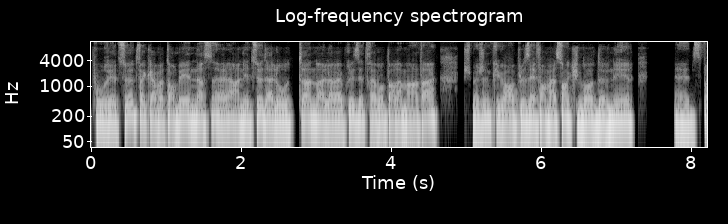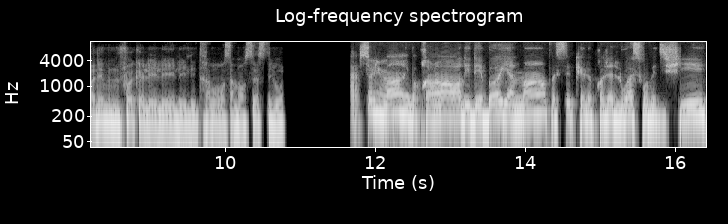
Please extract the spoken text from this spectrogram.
pour étude, fait qu'elle va tomber en étude à l'automne à la reprise des travaux parlementaires. J'imagine qu'il va y avoir plus d'informations qui vont devenir euh, disponible une fois que les, travaux vont s'amorcer à ce niveau-là. Absolument. Il va probablement avoir des débats également. Possible que le projet de loi soit modifié.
